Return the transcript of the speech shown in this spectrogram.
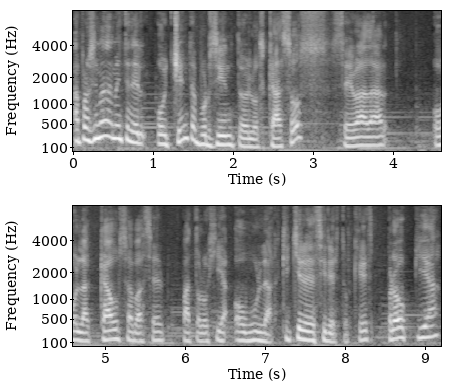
Aproximadamente en el 80% de los casos se va a dar o la causa va a ser patología ovular. ¿Qué quiere decir esto? Que es propia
